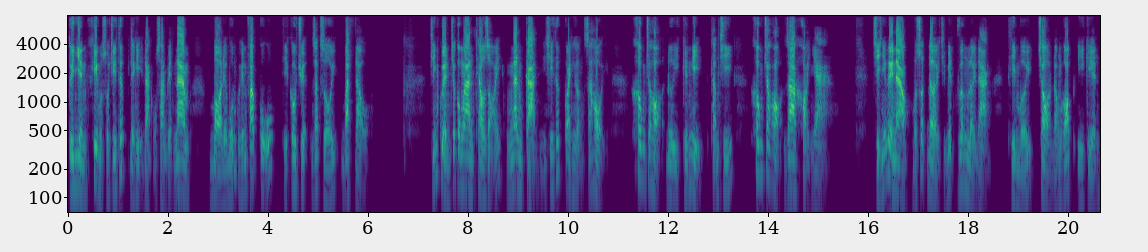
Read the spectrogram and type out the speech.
Tuy nhiên khi một số trí thức đề nghị Đảng Cộng sản Việt Nam bỏ điều 4 của hiến pháp cũ thì câu chuyện rắc rối bắt đầu. Chính quyền cho công an theo dõi, ngăn cản những trí thức có ảnh hưởng xã hội, không cho họ đưa ý kiến nghị, thậm chí không cho họ ra khỏi nhà. Chỉ những người nào mà suốt đời chỉ biết vâng lời đảng thì mới cho đóng góp ý kiến.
